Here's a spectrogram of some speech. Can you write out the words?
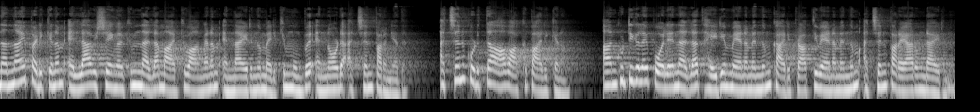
നന്നായി പഠിക്കണം എല്ലാ വിഷയങ്ങൾക്കും നല്ല മാർക്ക് വാങ്ങണം എന്നായിരുന്നു മരിക്കും മുമ്പ് എന്നോട് അച്ഛൻ പറഞ്ഞത്. അച്ഛൻ കൊടുത്ത ആ വാക്ക് പാലിക്കണം. ആൺകുട്ടികളെ പോലെ നല്ല ധൈര്യം വേണമെന്നും കാര്യപ്രാപ്തി വേണമെന്നും അച്ഛൻ പറയാറുണ്ടായിരുന്നു.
